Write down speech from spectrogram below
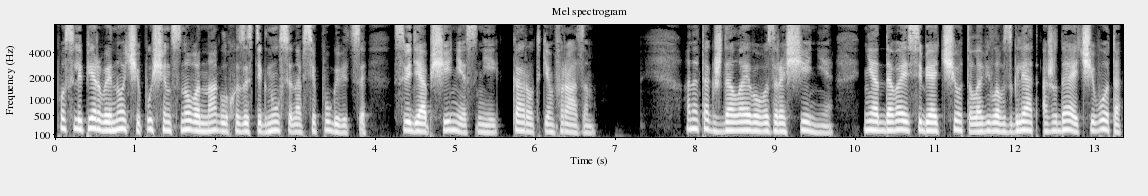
после первой ночи Пущин снова наглухо застегнулся на все пуговицы, сведя общение с ней коротким фразам. Она так ждала его возвращения, не отдавая себе отчета, ловила взгляд, ожидая чего-то,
